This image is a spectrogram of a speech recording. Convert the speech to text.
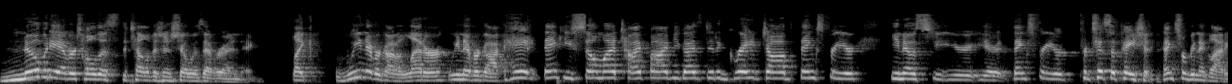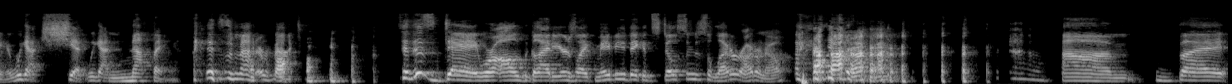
Nobody ever told us the television show was ever ending like we never got a letter. We never got hey thank you so much. High five. You guys did a great job. Thanks for your you know your your thanks for your participation. Thanks for being a gladiator. We got shit. We got nothing as a matter of fact. To this day we're all the gladiators like maybe they could still send us a letter. I don't know um but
